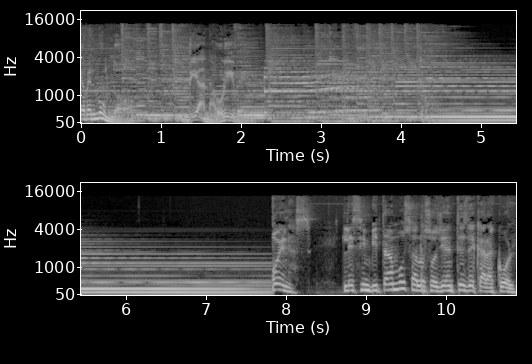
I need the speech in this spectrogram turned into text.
Historia del mundo. Diana Uribe. Buenas, les invitamos a los oyentes de Caracol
